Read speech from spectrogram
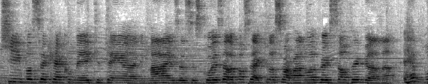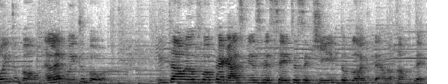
que você quer comer, que tenha animais, essas coisas, ela consegue transformar numa versão vegana. É muito bom, ela é muito boa. Então eu vou pegar as minhas receitas aqui do blog dela, vamos ver.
